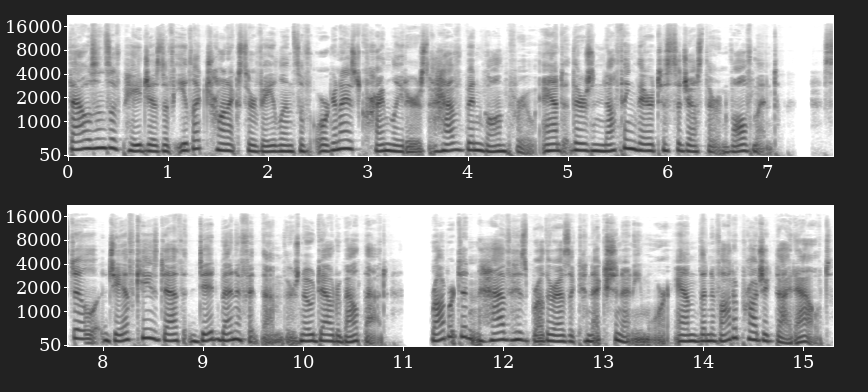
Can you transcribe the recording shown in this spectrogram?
Thousands of pages of electronic surveillance of organized crime leaders have been gone through, and there's nothing there to suggest their involvement. Still, JFK's death did benefit them, there's no doubt about that. Robert didn't have his brother as a connection anymore, and the Nevada Project died out.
